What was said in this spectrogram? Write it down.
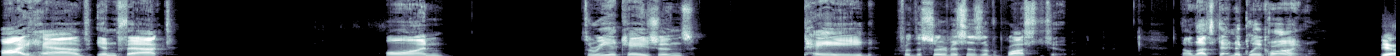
I have, in fact, on three occasions paid for the services of a prostitute. Now that's technically a crime. Yeah.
